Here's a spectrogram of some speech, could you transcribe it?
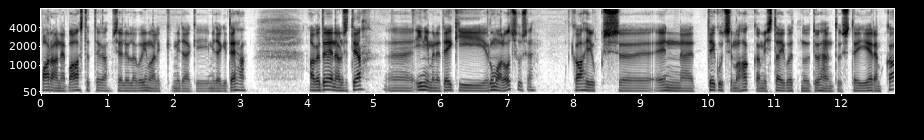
paraneb aastatega, seal ei ole võimalik midagi, midagi teha. aga tõenäoliselt jah, äh, inimene tegi rumala otsuse kahjuks äh, enne tegutsema hakkamist ta ei võtnud ühendust ei RMK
